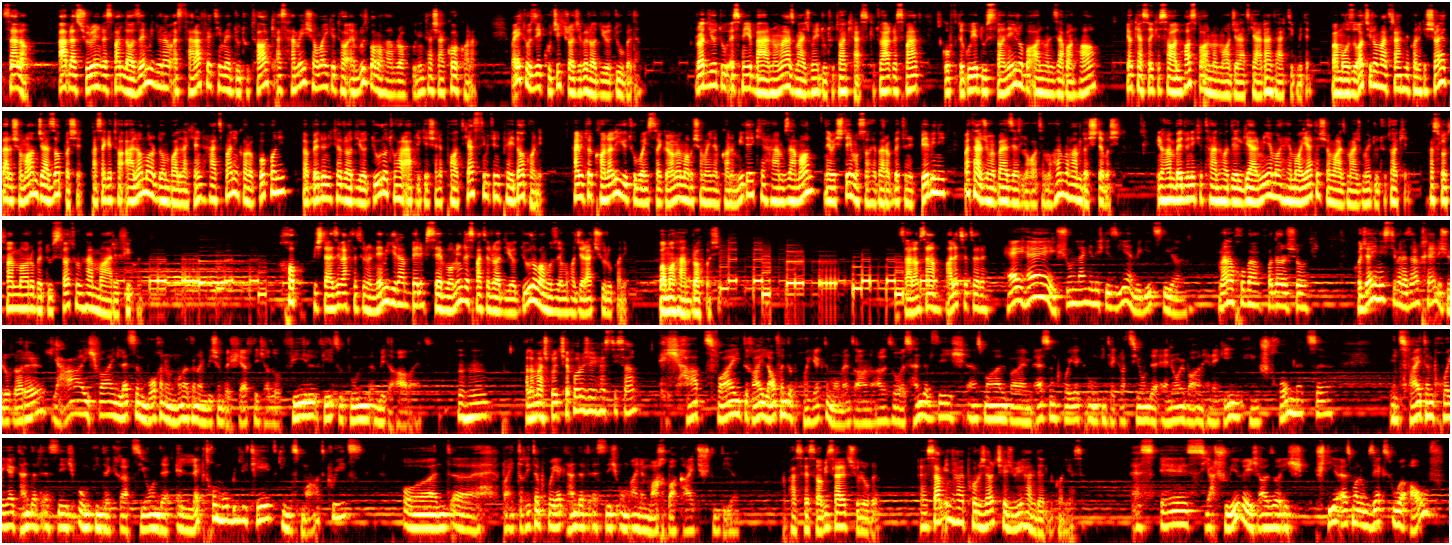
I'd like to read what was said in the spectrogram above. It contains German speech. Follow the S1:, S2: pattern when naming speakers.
S1: سلام. قبل از شروع این قسمت لازم می‌دونم از طرف تیم دوتو تاک از همه شمایی که تا امروز با ما همراه بودین تشکر کنم و یه توضیح کوچیک راجع به رادیو دو بدم. رادیو دو اسم یه برنامه از مجموعه دوتو تاک هست که تو هر قسمت گفتگوی دوستانه ای رو با آلمانی زبانها یا کسایی که سالهاست به آلمان مهاجرت کردن ترتیب میده. و موضوعاتی رو مطرح می‌کنه که شاید برای شما هم جذاب باشه. پس اگه تا الان ما رو دنبال نکردین حتما این کار رو بکنید و بدونید که رادیو دو رو تو هر اپلیکیشن پادکستی می‌تونید پیدا کنید. همینطور کانال یوتیوب و اینستاگرام ما به شما این امکانو میده که همزمان نوشته مصاحبه رو بتونید ببینید و ترجمه بعضی از لغات مهم رو هم داشته باشید. اینو هم بدونید که تنها دلگرمی ما حمایت شما از مجموعه دوتو تاکه. پس لطفا ما رو به دوستاتون هم معرفی کنید. خب بیشتر از این وقتتون رو نمی‌گیرم. بریم سومین قسمت رادیو دو رو با موضوع مهاجرت شروع کنیم. با ما همراه باشید. سلام سم. حالت چطوره؟
S2: schon lange nicht gesehen. Wie geht's dir?
S1: منم خوبم. خدا رو شکر. کجایی نیستی؟ به نظرم خیلی شلوغه. آره؟
S2: Ja, ich war in den letzten Wochen und Monaten ein bisschen beschäftigt. Also viel, viel zu tun mit der Arbeit.
S1: الان مشغول چه پروژه‌ای هستی سم؟
S2: Ich habe zwei, drei laufende Projekte momentan. Also es handelt sich erstmal beim ersten Projekt um Integration der erneuerbaren Energien in Stromnetze. Im zweiten Projekt handelt es sich um Integration der Elektromobilität in Smart Grids. Und äh, bei dritten Projekt handelt es sich um eine Machbarkeitsstudie.
S1: پس حسابی سرت شلوغه اه، سم این همه پروژه رو چجوری هندل میکنی اصلا
S2: Es ist ja schwierig. Also ich stehe erstmal um 6 Uhr auf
